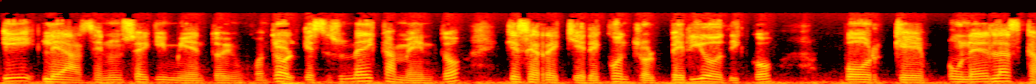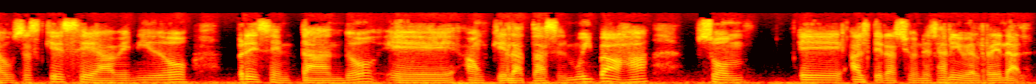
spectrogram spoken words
y le hacen un seguimiento y un control. Este es un medicamento que se requiere control periódico porque una de las causas que se ha venido presentando, eh, aunque la tasa es muy baja, son eh, alteraciones a nivel renal.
